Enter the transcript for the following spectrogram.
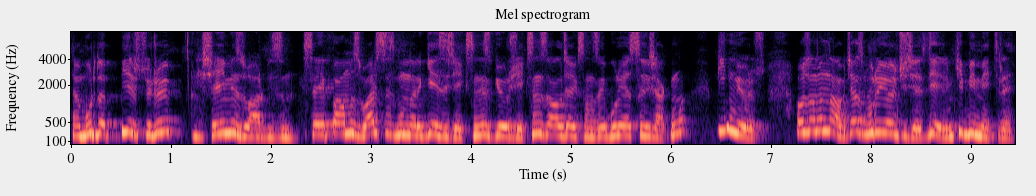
Yani burada bir sürü şeyimiz var bizim. Sehpamız var. Siz bunları gezeceksiniz, göreceksiniz, alacaksınız. E buraya sığacak mı? Bilmiyoruz. O zaman ne yapacağız? Burayı ölçeceğiz. Diyelim ki 1 metre.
